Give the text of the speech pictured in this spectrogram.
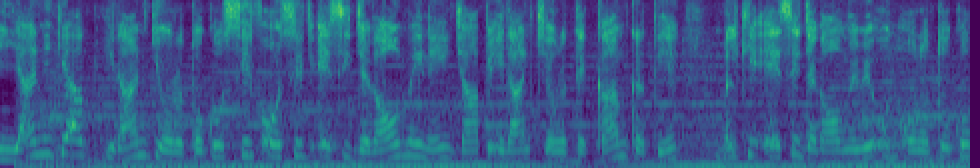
यानी कि अब ईरान की औरतों को सिर्फ़ और सिर्फ़ ऐसी जगहों में ही नहीं जहाँ पे ईरान की औरतें काम करती हैं, बल्कि ऐसे जगहों में भी उन औरतों को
